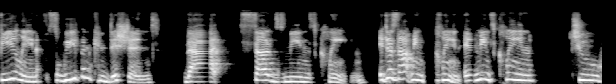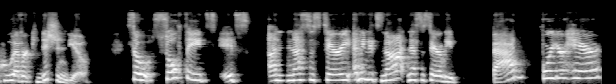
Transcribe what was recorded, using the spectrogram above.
feeling, so we've been conditioned that suds means clean. It does not mean clean. It means clean to whoever conditioned you. So sulfates, it's unnecessary. I mean, it's not necessarily bad for your hair.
